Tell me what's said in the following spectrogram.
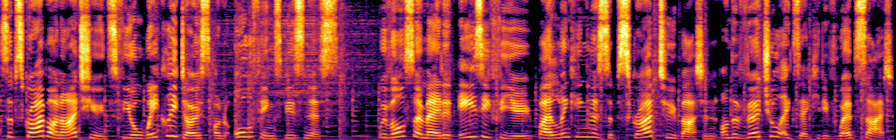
Subscribe on iTunes for your weekly dose on all things business. We've also made it easy for you by linking the subscribe to button on the Virtual Executive website.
